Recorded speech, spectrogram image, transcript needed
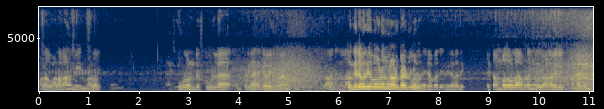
വളവ് വളവാണ് മെയിൻ വളവ്. സ്കൂളുണ്ട് സ്കൂളിലെ പിള്ളേരൊക്കെ വരുന്നതാണ്. വാഹനങ്ങൾ നിരവധി അപകടങ്ങളാണ് ഉണ്ടായിട്ടുള്ളത്. നിരവധി നിരവധി. എട്ട് ഒമ്പതോളം അപകടങ്ങൾ ഈ വളവിൽ ഉണ്ടായിട്ടുണ്ട്.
